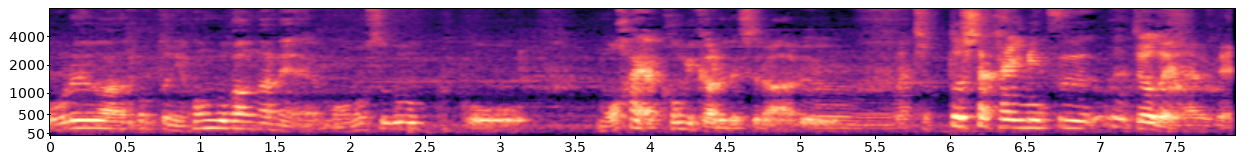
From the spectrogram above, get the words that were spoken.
これは本当日本語版がねものすごくこうもはやコミカルですらある、うん。まあ、ちょっとした壊滅状態になるね。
